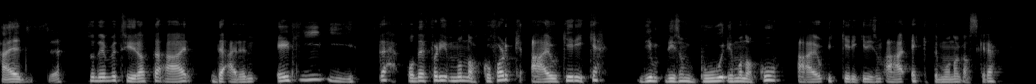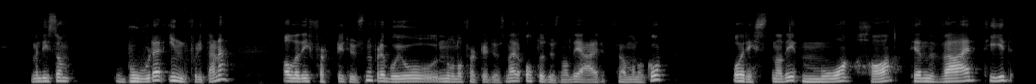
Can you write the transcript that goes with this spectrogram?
Herre. Så det betyr at det er, det er en elite. Og det er fordi Monaco-folk er jo ikke rike. De, de som bor i Monaco, er jo ikke rike, de som er ekte monagaskere. Men de som bor der, innflytterne, alle de 40 000, for det bor jo noen og 40 000 her, 8000 av de er fra Monaco. Og resten av de må ha til enhver tid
